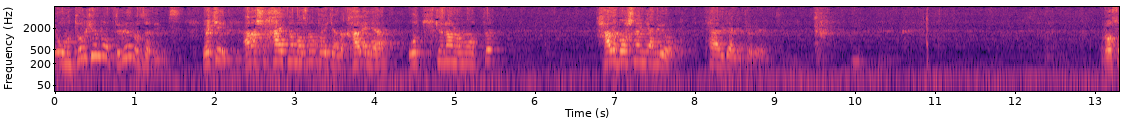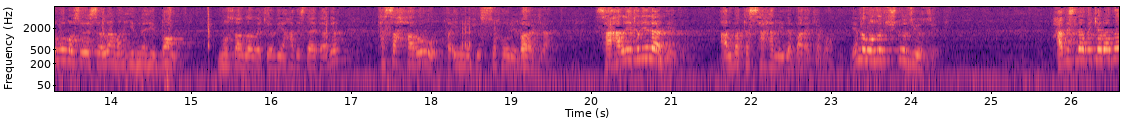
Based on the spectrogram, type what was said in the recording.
E 14 kun bo'libdi-ku roza deymiz. yoki ana shu hayit namozini o'qiyotganda qarang-a, 30 kundan ham o'tdi. Hali boshlangani yo'q. Tayyorgarlik ko'raylik. Rasululloh sollallohu alayhi vasallam mana Ibn Hibbon musnadlarda kelgan hadisda aytadi, tasahharu fa inna fi suhuri baraka. Saharlik qilinglar deydi. Albatta saharlikda baraka bor deydi. Endi roza tushdi o'zi yursak. Hadislarda keladi,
